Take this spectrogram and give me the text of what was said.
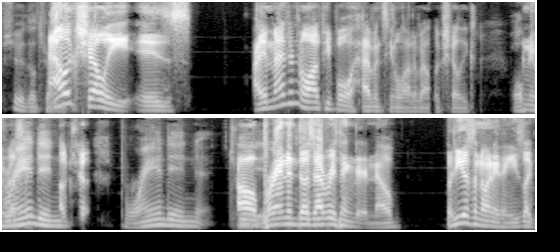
Sure they'll try. Alex Shelley is. I imagine a lot of people haven't seen a lot of Alex Shelley. Well. Brandon. Brandon. Oh, Brandon does everything to know, but he doesn't know anything. He's like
